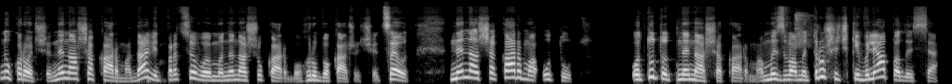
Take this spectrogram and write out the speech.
ну коротше, не наша карма. Да, відпрацьовуємо не нашу карму, грубо кажучи. Це от не наша карма отут. Отут от не наша карма. Ми з вами трошечки вляпалися,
